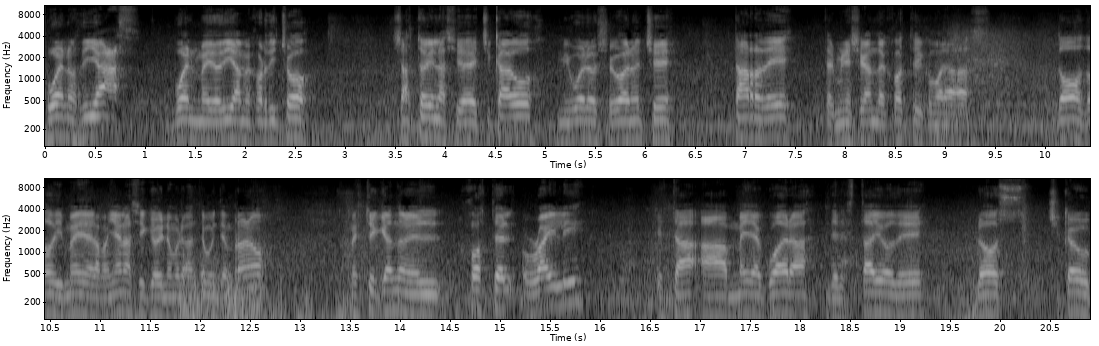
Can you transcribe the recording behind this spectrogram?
buenos días, buen mediodía mejor dicho, ya estoy en la ciudad de Chicago. Mi vuelo llegó anoche tarde. Terminé llegando al hostel como a las 2, 2 y media de la mañana, así que hoy no me levanté muy temprano. Me estoy quedando en el hostel Riley, que está a media cuadra del estadio de los Chicago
